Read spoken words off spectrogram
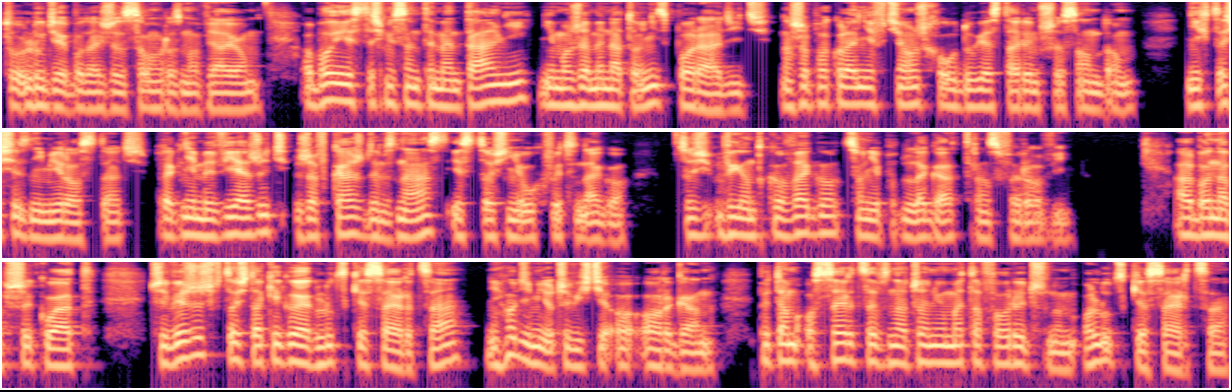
tu ludzie bodajże ze sobą rozmawiają. Oboje jesteśmy sentymentalni, nie możemy na to nic poradzić. Nasze pokolenie wciąż hołduje starym przesądom. Nie chce się z nimi rozstać. Pragniemy wierzyć, że w każdym z nas jest coś nieuchwytnego, coś wyjątkowego, co nie podlega transferowi. Albo na przykład, czy wierzysz w coś takiego jak ludzkie serce? Nie chodzi mi oczywiście o organ. Pytam o serce w znaczeniu metaforycznym, o ludzkie serce.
